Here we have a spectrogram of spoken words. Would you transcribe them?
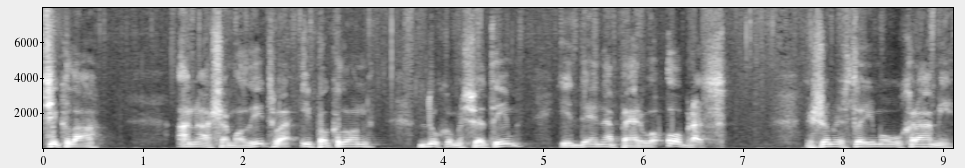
стекла, а наша молитва і поклон Духом Святим йде на первообраз. Якщо ми стоїмо у храмі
